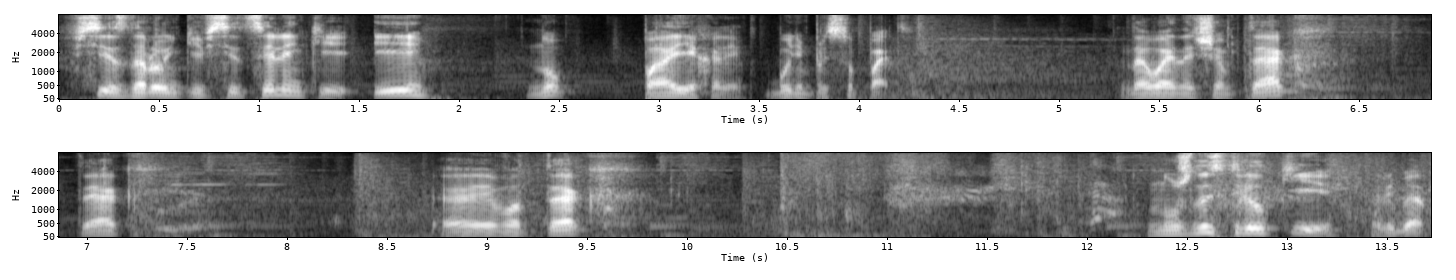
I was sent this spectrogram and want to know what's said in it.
Все здоровенькие, все целенькие. И, ну, поехали. Будем приступать. Давай начнем так. Так. Э, вот так. Нужны стрелки, ребят.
